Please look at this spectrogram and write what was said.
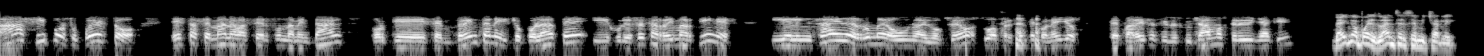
Ah, sí, por supuesto. Esta semana va a ser fundamental porque se enfrentan el Chocolate y Julio César Rey Martínez. Y el insider número uno del boxeo estuvo presente con ellos. ¿Te parece si lo escuchamos, querido Iñaki? Venga, pues, láncese, mi Charlie.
